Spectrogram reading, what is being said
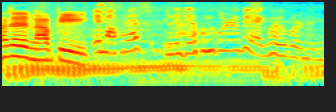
আরে নাপি। এই মাথাটা মানে যেরকমই করে রাখবি একভাবে করে রাখবি।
